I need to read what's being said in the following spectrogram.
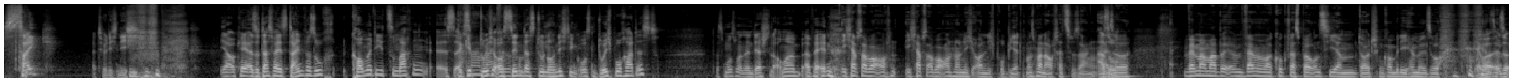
Psych! Natürlich nicht. Ja, okay, also das war jetzt dein Versuch, Comedy zu machen. Es das ergibt durchaus Sinn, dass du noch nicht den großen Durchbruch hattest. Das muss man an der Stelle auch mal erwähnen. Ich habe es aber, auch, aber auch noch nicht ordentlich probiert, muss man auch dazu sagen. Also, also wenn, man mal, wenn man mal guckt, was bei uns hier im deutschen Comedy-Himmel so, ja, so also,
